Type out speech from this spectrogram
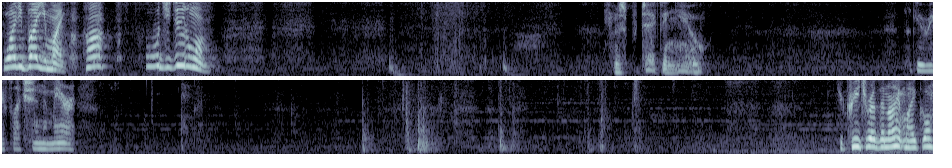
Why'd he bite you, Mike? Huh? What'd you do to him? He was protecting you. Look at your reflection in the mirror. You're creature of the night, Michael.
